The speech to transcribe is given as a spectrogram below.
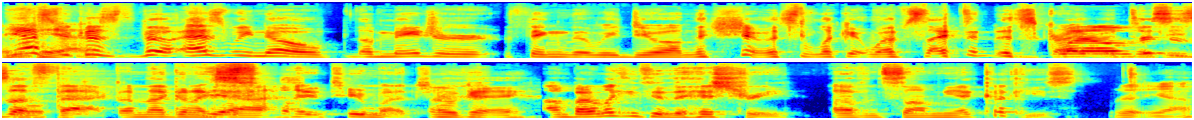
Yes, Yeah. because the as we know, the major thing that we do on this show is look at websites and describe. Well, it to this is a fact. I'm not going to Yeah. explain it too much. okay. Um, but I'm looking through the history of Insomnia Cookies. Uh, Yeah.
